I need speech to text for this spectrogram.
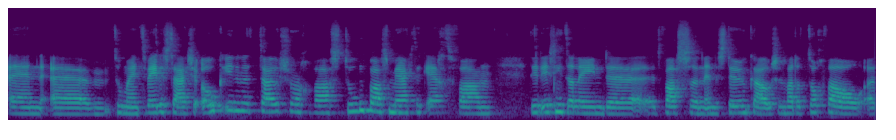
En ehm, toen mijn tweede stage ook in de thuiszorg was, toen pas merkte ik echt van, dit is niet alleen de, het wassen en de steunkousen, wat het toch wel uh,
